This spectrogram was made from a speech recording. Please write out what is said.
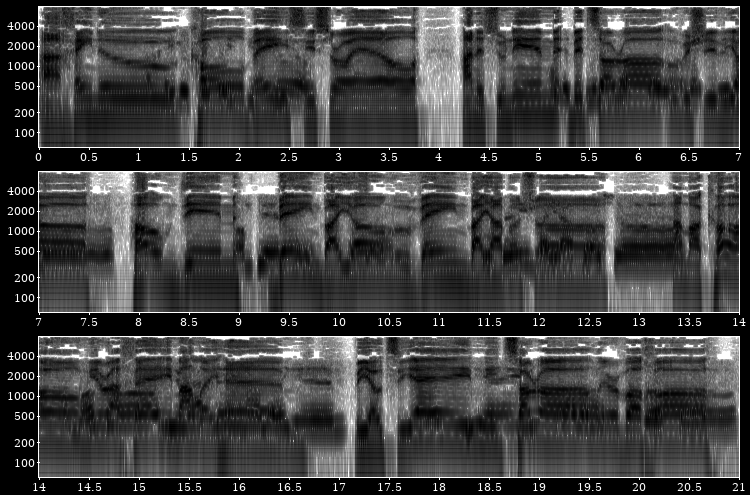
Achenu kol beis Yisrael. Hanesunim bitzara uveshivya. Haomdim bein bayom uvein bayabasha. Hamakom yirachem aleihem. V'yotziei mitzara lirvacha.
